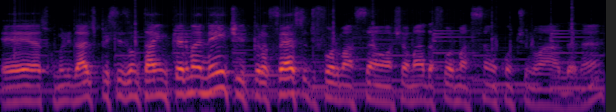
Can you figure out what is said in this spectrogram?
É, as comunidades precisam estar em permanente processo de formação, a chamada formação continuada, né?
